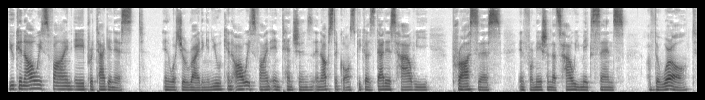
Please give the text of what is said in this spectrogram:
you can always find a protagonist in what you're writing, and you can always find intentions and obstacles because that is how we process information. That's how we make sense of the world.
